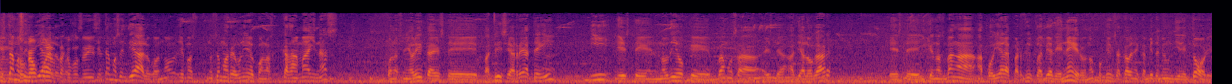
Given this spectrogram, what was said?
estamos en diálogo, Estamos en diálogo, ¿no? nos hemos reunido con las cajamainas, con la señorita este, Patricia Reategui y este, nos dijo que vamos a, este, dialogar este, y que nos van a apoyar a partir todavía de enero, ¿no? porque ellos acaban de cambiar también un directorio.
